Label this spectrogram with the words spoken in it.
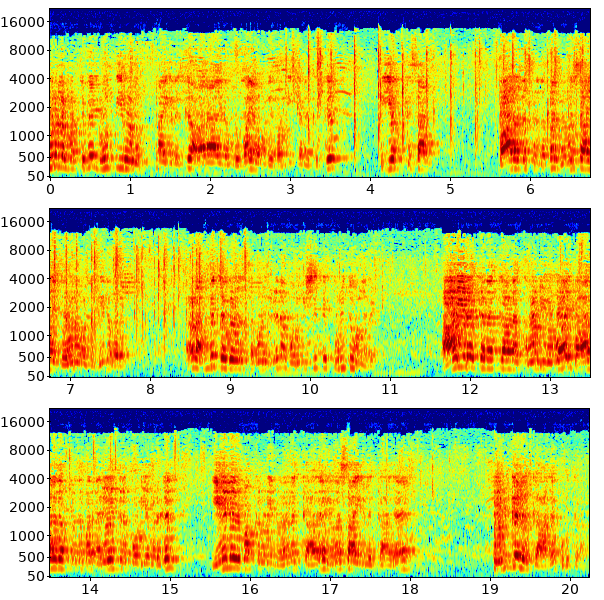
ஊர்ல மட்டுமே நூத்தி இருபது விவசாயிகளுக்கு ஆறாயிரம் ரூபாய் அவங்களுடைய வங்கி கணக்குக்கு பிஎம் கிசான் பாரத பிரதமர் விவசாய கௌரவ நிதியில வரும். அதனால அன்பு சகோதர சகோதரிகளை நாம் ஒரு விஷயத்தை புரிந்து கொள்ள வேண்டும். ஆயிரக்கணக்கான கோடி ரூபாய் பாரத பிரதமர் நரேந்திர மோடி அவர்கள் ஏழை மக்களுடைய நலனுக்காக விவசாயிகளுக்காக பெண்களுக்காக கொடுக்கிறார்.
